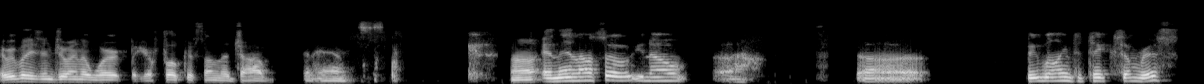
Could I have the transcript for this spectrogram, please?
Everybody's enjoying the work, but you're focused on the job at hand. Uh, and then also, you know, uh, uh, be willing to take some risks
